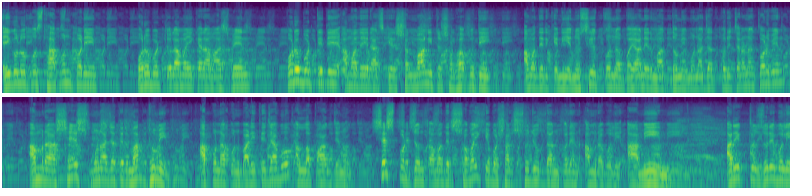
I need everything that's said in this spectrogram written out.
এইগুলো উপস্থাপন করে পরবর্তী ওলামাই আসবেন। পরবর্তীতে আমাদের আজকের সম্মানিত সভাপতি আমাদেরকে নিয়ে নসিহতপূর্ণ বয়ানের মাধ্যমে মোনাজাত পরিচালনা করবেন। আমরা শেষ মোনাজাতের মাধ্যমে আপন আপন বাড়িতে যাব। আল্লাহ পাক যেন শেষ পর্যন্ত আমাদের সবাইকে বসার সুযোগ দান করেন, আমরা বলি আমিন। আরেকটু জোরে বলি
